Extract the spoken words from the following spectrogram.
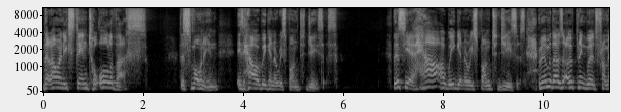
that I want to extend to all of us this morning is how are we going to respond to Jesus? This year, how are we going to respond to Jesus? Remember those opening words from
